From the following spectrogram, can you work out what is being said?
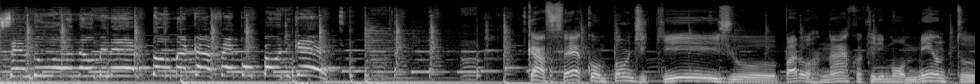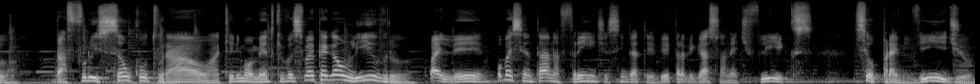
Sendo ou não mineiro, toma café com pão de queijo. Café com pão de queijo para ornar com aquele momento da fruição cultural, aquele momento que você vai pegar um livro, vai ler, ou vai sentar na frente assim da TV para ligar sua Netflix, seu Prime Video,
